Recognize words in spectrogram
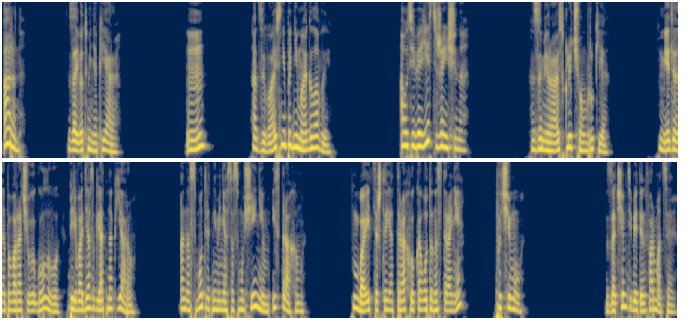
«Аарон!» – зовет меня Кьяра. «М?» – отзываюсь, не поднимая головы. «А у тебя есть женщина?» Замираю с ключом в руке. Медленно поворачиваю голову, переводя взгляд на Кьяру. Она смотрит на меня со смущением и страхом. Боится, что я трахаю кого-то на стороне? Почему? Зачем тебе эта информация?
